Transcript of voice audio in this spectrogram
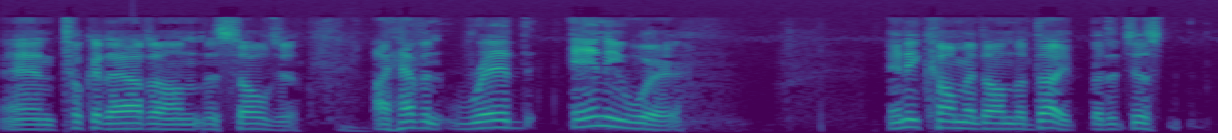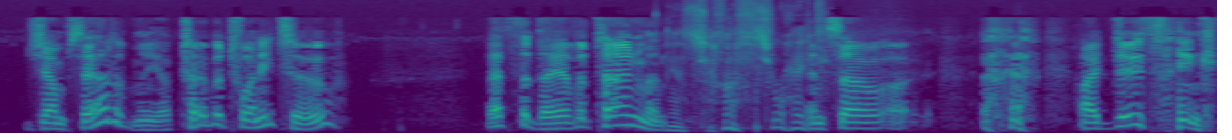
and took it out on the soldier. Mm-hmm. I haven't read anywhere any comment on the date, but it just jumps out at me. October 22, that's the Day of Atonement. That's, that's right. And so uh, I do think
